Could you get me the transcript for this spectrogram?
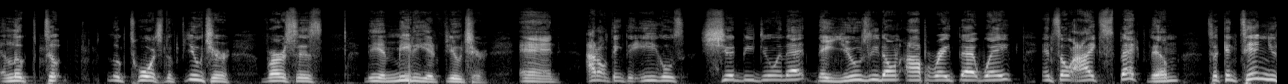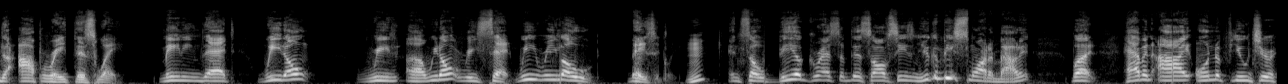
and look to look towards the future versus the immediate future. And I don't think the Eagles should be doing that. They usually don't operate that way. And so I expect them to continue to operate this way, meaning that we don't re, uh, we don't reset, we reload basically. And so be aggressive this offseason. You can be smart about it, but have an eye on the future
